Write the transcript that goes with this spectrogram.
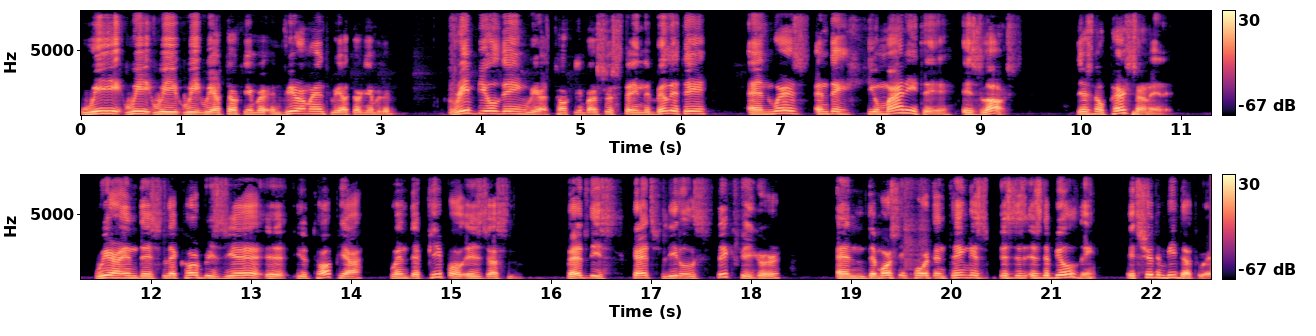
we we we we, we are talking about environment, we are talking about the green building, we are talking about sustainability, and where's and the humanity is lost. There's no person in it. We are in this Le Corbusier uh, utopia when the people is just badly sketched little stick figure, and the most important thing is is, is the building. It shouldn't be that way.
